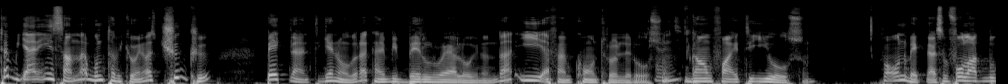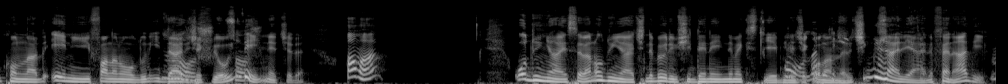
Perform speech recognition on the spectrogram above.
Tabii yani insanlar bunu tabii ki oynamaz. Çünkü beklenti genel olarak hani bir Battle Royale oyununda iyi FM kontrolleri olsun. Evet. Gunfight'ı iyi olsun. Falan Onu beklersin. Fallout bu konularda en iyi falan olduğunu iddia Zor, edecek bir oyun zor. değil neticede. Ama o dünyayı seven, o dünya içinde böyle bir şey deneyimlemek isteyebilecek olanlar için güzel yani. Fena değil. Hı.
